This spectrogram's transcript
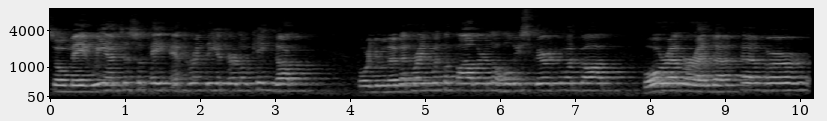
so may we anticipate entering the eternal kingdom. For you live and reign with the Father and the Holy Spirit, one God, forever and ever.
